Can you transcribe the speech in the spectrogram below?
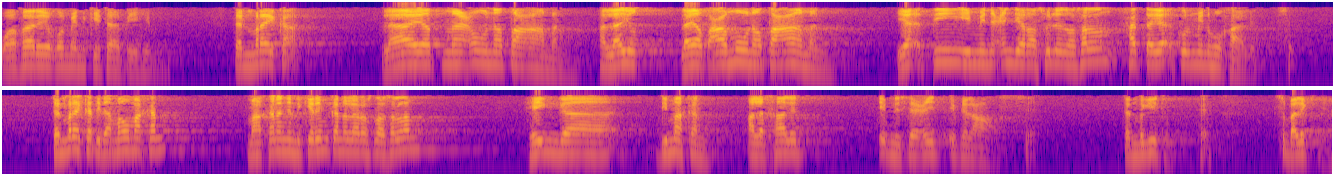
wa farighu min kitabihim. Dan mereka la yatma'una ta'aman. La yat'amuna ta'aman ya'ti min 'indi Rasulullah SAW hatta ya'kul minhu Khalid. Dan mereka tidak mau makan makanan yang dikirimkan oleh Rasulullah SAW hingga dimakan oleh Khalid ibn Sa'id ibn al-As. Dan begitu. Sebaliknya.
